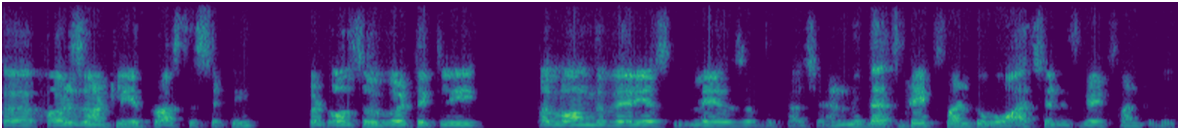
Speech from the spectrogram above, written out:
uh, horizontally across the city, but also vertically along the various layers of the culture. And that's great fun to watch, and it's great fun to do.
